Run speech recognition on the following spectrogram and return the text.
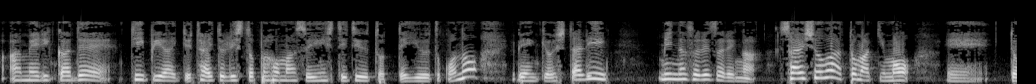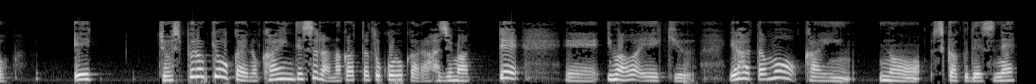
アメリカで TPI っていうタイトリストパフォーマンスインスティテュートっていうとこの勉強したり、みんなそれぞれが、最初はトマキも、えー、っと、え、女子プロ協会の会員ですらなかったところから始まって、えー、今は A 級。八幡も会員。の資格ですね。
